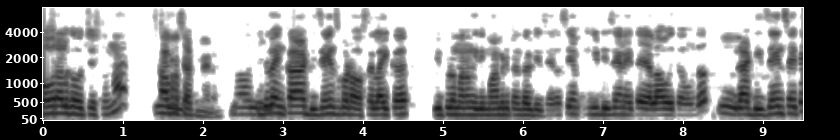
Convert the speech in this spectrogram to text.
ఓవరాల్గా వచ్చేస్తున్న కలర్. సెట్ మేడం ఇందులో ఇంకా డిజైన్స్ కూడా వస్తాయి లైక్ ఇప్పుడు మనం ఇది మామిడి పెంతల డిజైన్ సేమ్ ఈ డిజైన్ అయితే ఎలా అయితే ఉందో ఉమ్. ఇలా డిజైన్స్ అయితే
